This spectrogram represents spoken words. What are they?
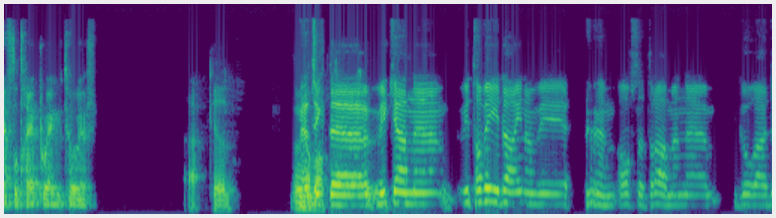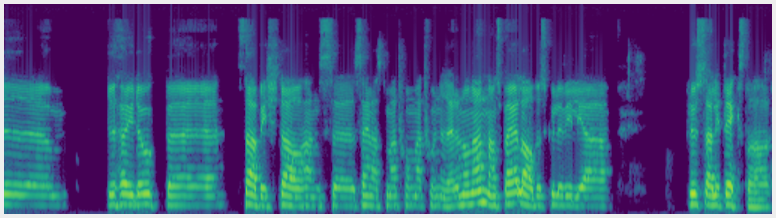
efter tre poäng mot HF. Ja, kul. Men jag tyckte vi kan, eh, vi tar vidare innan vi avslutar där. Men eh, Gora, du, eh, du höjde upp eh, Sabic där och hans eh, senaste match från matchen nu. Är det någon annan spelare du skulle vilja plussa lite extra här?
